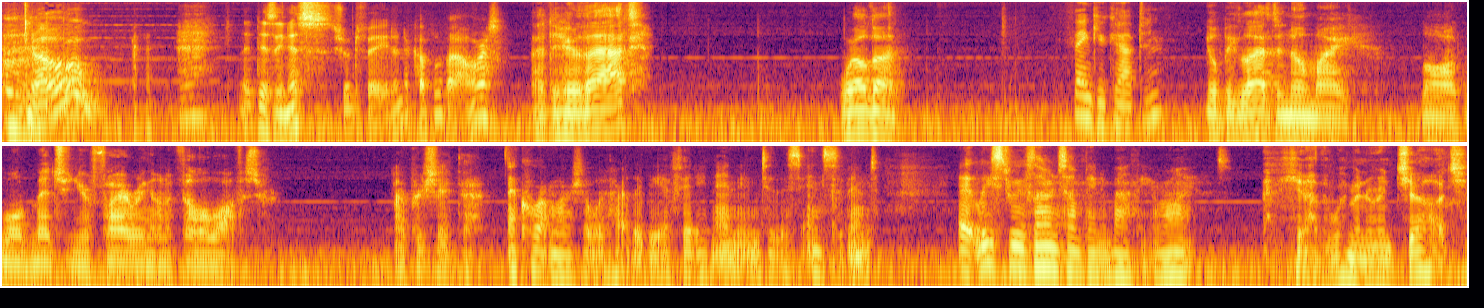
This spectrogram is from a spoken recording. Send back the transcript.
Hmm. Oh. No. The dizziness should fade in a couple of hours. Glad to hear that. Well done. Thank you, Captain. You'll be glad to know my log won't mention your firing on a fellow officer. I appreciate that. A court martial would hardly be a fitting ending to this incident. At least we've learned something about the Orions. Yeah, the women are in charge.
